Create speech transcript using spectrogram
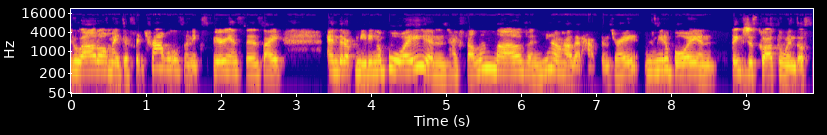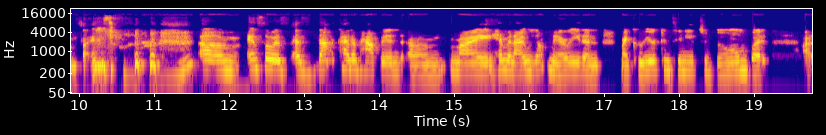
throughout all my different travels and experiences, I ended up meeting a boy and I fell in love. And you know how that happens, right? You meet a boy and things just go out the window sometimes. mm-hmm. um, and so as, as that kind of happened, um, my him and I we got married, and my career continued to boom. But I,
